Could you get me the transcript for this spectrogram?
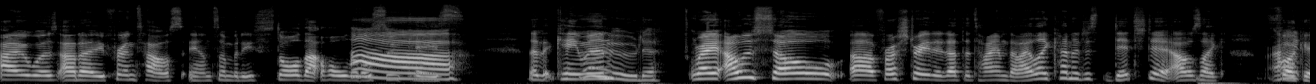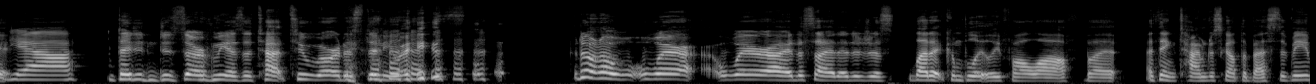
I was at a friend's house, and somebody stole that whole little Ah, suitcase that it came in. Right, I was so uh, frustrated at the time that I like kind of just ditched it. I was like, "Fuck I- it." Yeah. They didn't deserve me as a tattoo artist, anyways. I don't know where where I decided to just let it completely fall off, but I think time just got the best of me.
